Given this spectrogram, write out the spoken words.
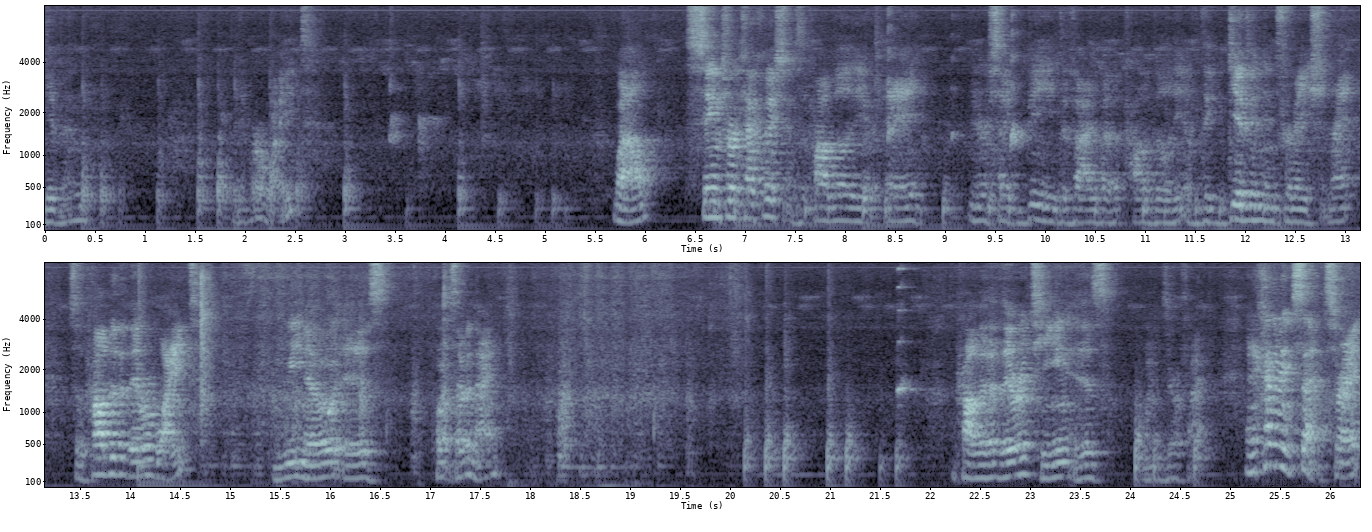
Given they were white. Well, same sort of calculations. The probability of A intersect B divided by the probability of the given information, right? So the probability that they were white we know is 0.79. Probably that they were a teen is 0.05. And it kind of makes sense, right?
